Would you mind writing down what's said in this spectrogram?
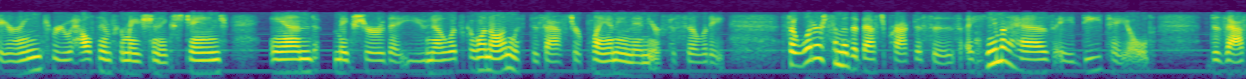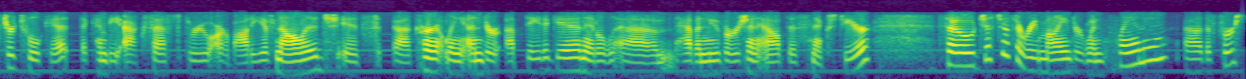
sharing through health information exchange and make sure that you know what's going on with disaster planning in your facility. So, what are some of the best practices? AHIMA has a detailed disaster toolkit that can be accessed through our body of knowledge. It's uh, currently under update again. It'll um, have a new version out this next year. So, just as a reminder, when planning, uh, the first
